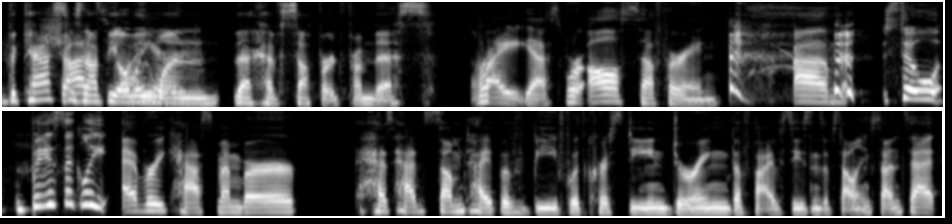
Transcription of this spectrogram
The cast Shots is not the fired. only one that have suffered from this. Right. Yes. We're all suffering. um, so basically, every cast member has had some type of beef with Christine during the five seasons of Selling Sunset.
